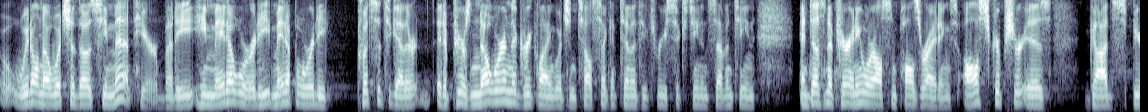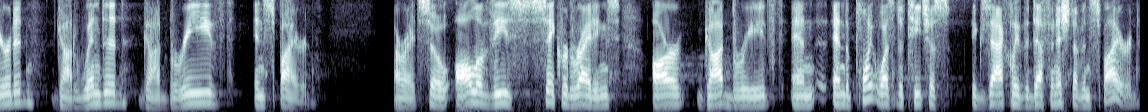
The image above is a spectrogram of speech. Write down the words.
We don't know which of those he meant here, but he, he made a word. He made up a word. He puts it together. It appears nowhere in the Greek language until 2 Timothy 3 16 and 17, and doesn't appear anywhere else in Paul's writings. All scripture is God spirited, God winded, God breathed, inspired. All right, so all of these sacred writings are God breathed. And, and the point wasn't to teach us exactly the definition of inspired.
